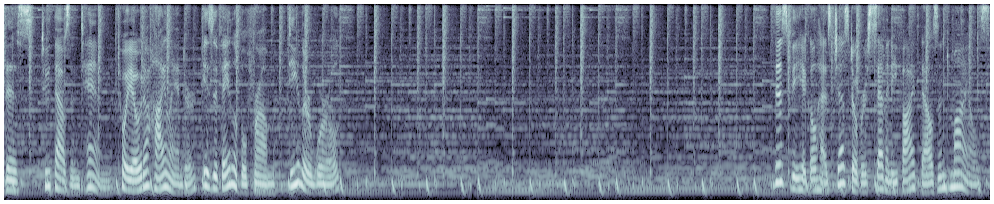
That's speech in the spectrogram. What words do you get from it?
This 2010 Toyota Highlander is available from Dealer World. This vehicle has just over 75,000 miles.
